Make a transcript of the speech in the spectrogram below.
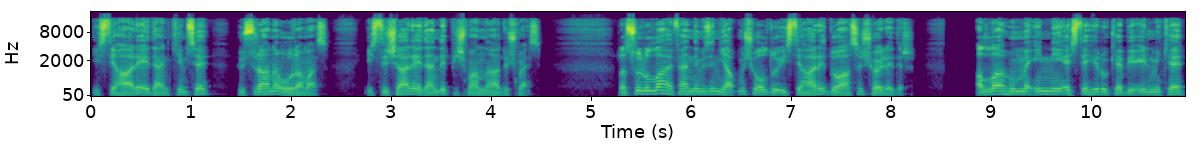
İstihare eden kimse hüsrana uğramaz. İstişare eden de pişmanlığa düşmez. Resulullah Efendimizin yapmış olduğu istihare duası şöyledir. Allahümme inni estehiruke bi ilmike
